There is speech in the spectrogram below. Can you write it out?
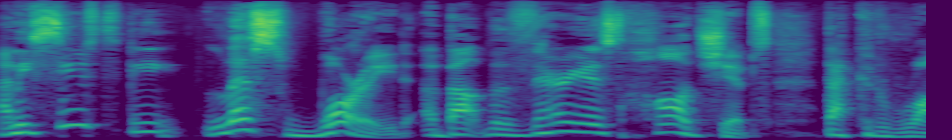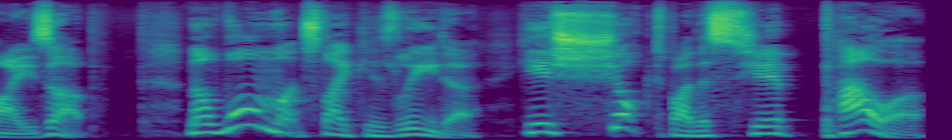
and he seems to be less worried about the various hardships that could rise up. Now, while much like his leader, he is shocked by the sheer power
